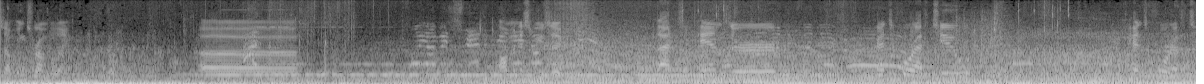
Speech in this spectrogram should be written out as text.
Something's rumbling. Uh, ominous music. That's a Panzer. Panzer 4 F2. Panzer 4 F2.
